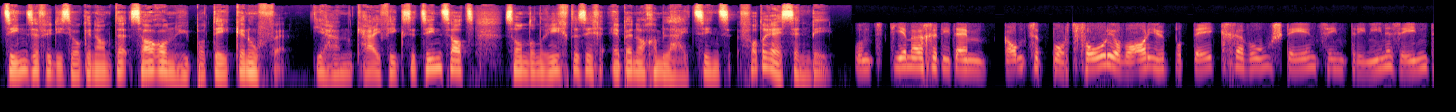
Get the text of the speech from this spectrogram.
Zinsen für die sogenannten Saron-Hypotheken offen. Die haben keinen fixen Zinssatz, sondern richten sich eben nach dem Leitzins von der SNB. Und die machen in dem ganzen Portfolio, wo alle Hypotheken, die ausstehend sind, drin sind,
